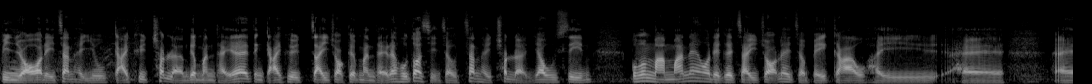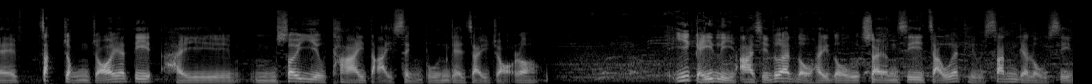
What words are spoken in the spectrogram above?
變咗我哋真係要解決出糧嘅問題咧，定解決製作嘅問題咧，好多時就真係出糧優先。咁樣慢慢咧，我哋嘅製作咧就比較係誒誒側重咗一啲係唔需要太大成本嘅製作咯。呢幾年亞視都一路喺度嘗試走一條新嘅路線，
